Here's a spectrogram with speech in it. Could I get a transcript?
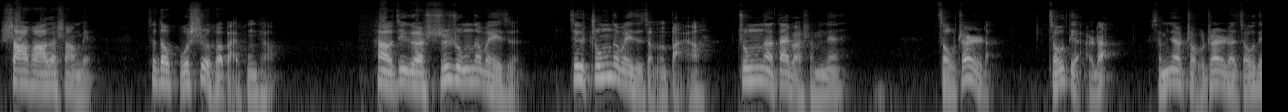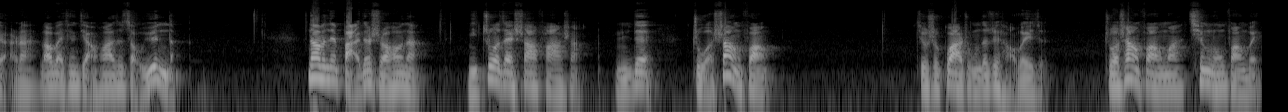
沙发的上面，这都不适合摆空调。还有这个时钟的位置，这个钟的位置怎么摆啊？钟呢代表什么呢？走字儿的，走点儿的。什么叫走字儿的、走点儿的？老百姓讲话是走运的。那么呢，摆的时候呢，你坐在沙发上，你的左上方就是挂钟的最好位置。左上方嘛，青龙方位。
